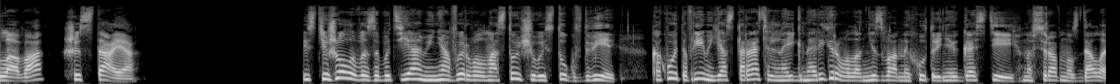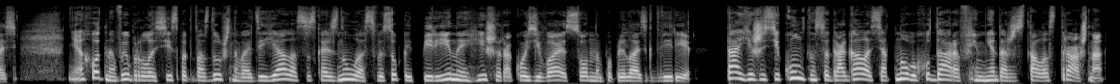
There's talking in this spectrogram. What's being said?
Глава шестая. Из тяжелого забытья меня вырвал настойчивый стук в дверь. Какое-то время я старательно игнорировала незваных утренних гостей, но все равно сдалась. Неохотно выбралась из-под воздушного одеяла, соскользнула с высокой перины и, широко зевая, сонно поплелась к двери. Та ежесекундно содрогалась от новых ударов, и мне даже стало страшно.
